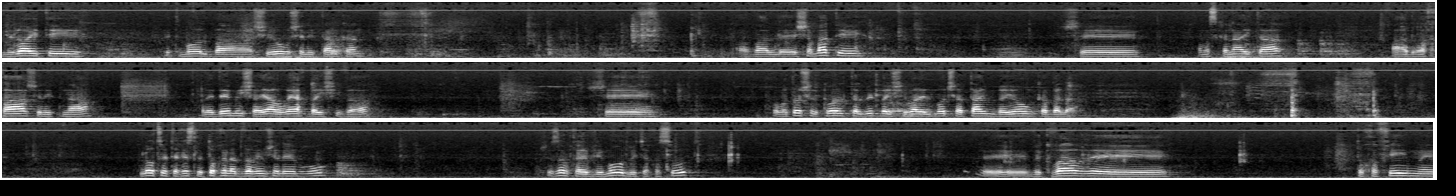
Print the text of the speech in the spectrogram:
אני לא הייתי אתמול בשיעור שניתן כאן, אבל אה, שמעתי שהמסקנה הייתה ההדרכה שניתנה על ידי מי שהיה אורח בישיבה, שחובתו של כל תלמיד בישיבה ללמוד שעתיים ביום קבלה. לא רוצה להתייחס לתוכן הדברים שנאמרו, שזה מחייב לימוד והתייחסות, אה, וכבר אה, דוחפים אה,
